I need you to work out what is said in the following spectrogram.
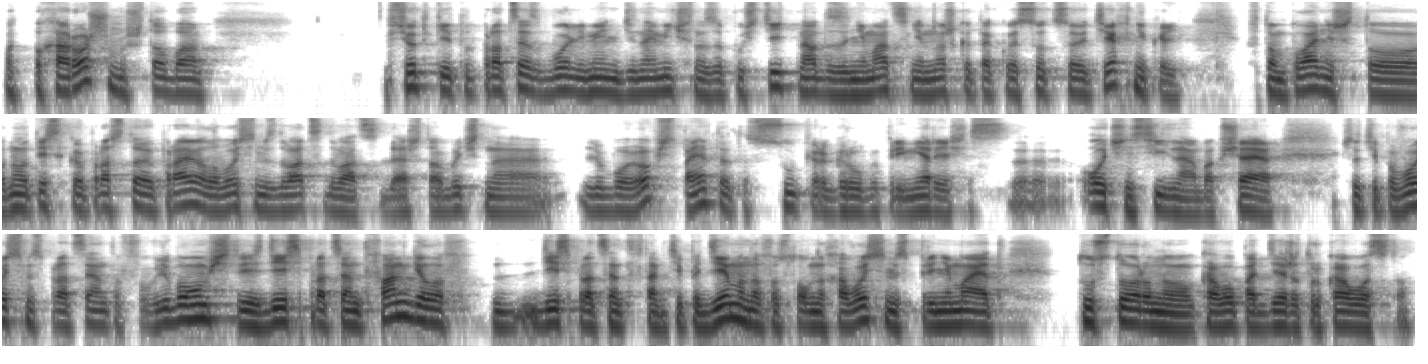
вот по-хорошему, чтобы все-таки этот процесс более-менее динамично запустить, надо заниматься немножко такой социотехникой в том плане, что, ну вот есть такое простое правило 80-20-20, да, что обычно любое общество, понятно, это супер грубый пример, я сейчас э, очень сильно обобщаю, что типа 80%, в любом обществе есть 10% ангелов, 10% там типа демонов условных, а 80% принимает ту сторону, кого поддержит руководство.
